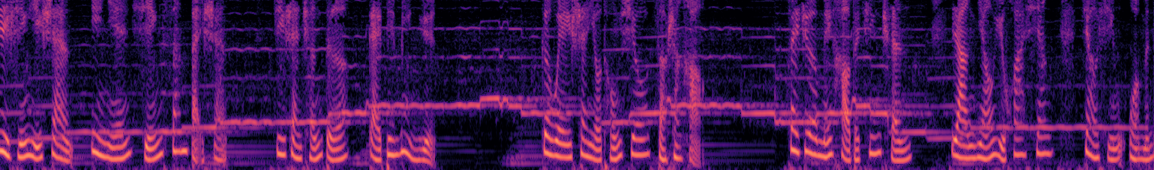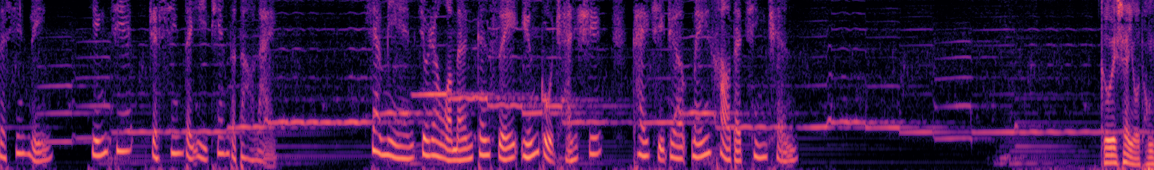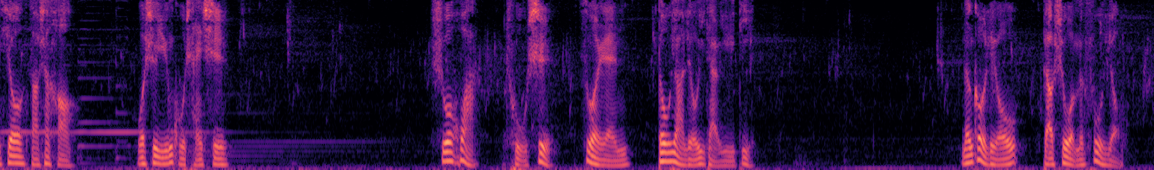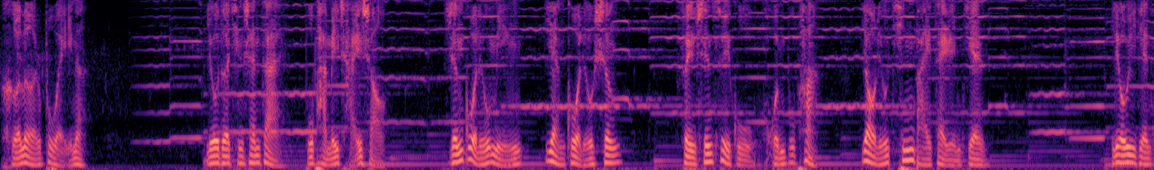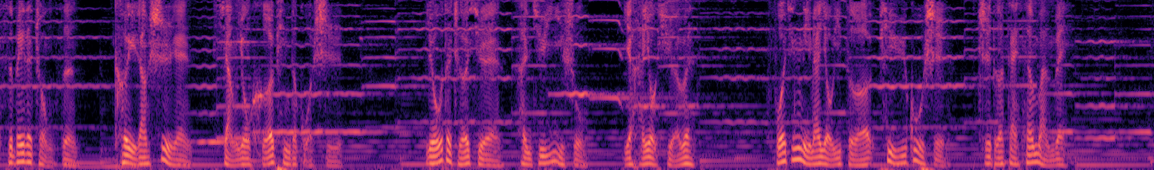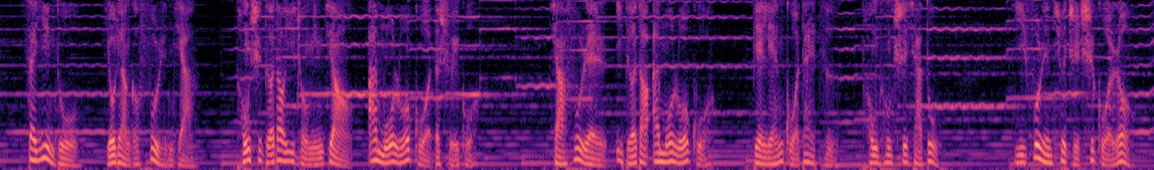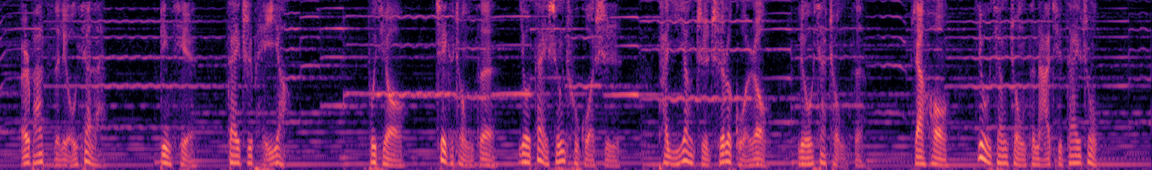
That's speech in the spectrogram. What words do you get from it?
日行一善，一年行三百善，积善成德，改变命运。各位善友同修，早上好！在这美好的清晨，让鸟语花香叫醒我们的心灵，迎接这新的一天的到来。下面就让我们跟随云谷禅师，开启这美好的清晨。各位善友同修，早上好，我是云谷禅师。说话、处事、做人，都要留一点余地。能够留，表示我们富有，何乐而不为呢？留得青山在，不怕没柴烧。人过留名，雁过留声。粉身碎骨浑不怕，要留清白在人间。留一点慈悲的种子，可以让世人享用和平的果实。留的哲学很具艺术，也很有学问。佛经里面有一则譬喻故事，值得再三玩味。在印度有两个富人家，同时得到一种名叫安摩罗果的水果。甲夫人一得到安摩罗果，便连果带籽通通吃下肚。乙夫人却只吃果肉，而把籽留下来，并且栽植培养。不久，这个种子又再生出果实，她一样只吃了果肉，留下种子，然后又将种子拿去栽种。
